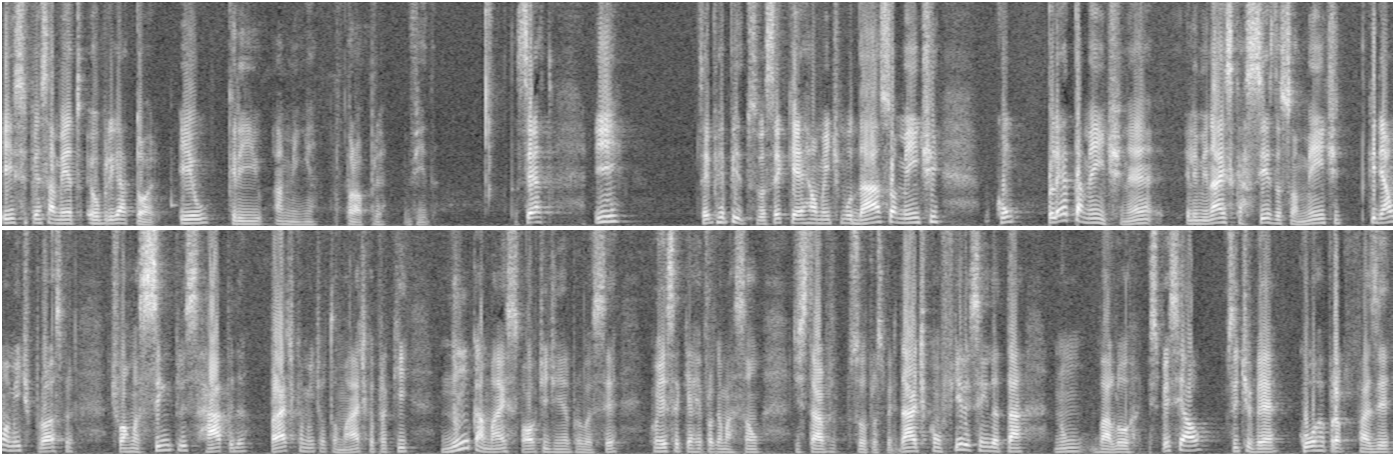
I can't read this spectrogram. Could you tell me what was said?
esse pensamento, é obrigatório. Eu crio a minha própria vida. Tá certo? E, sempre repito, se você quer realmente mudar a sua mente com completamente, né? eliminar a escassez da sua mente, criar uma mente próspera de forma simples, rápida, praticamente automática, para que nunca mais falte dinheiro para você. Conheça aqui a reprogramação de estar sua prosperidade. Confira se ainda está num valor especial. Se tiver, corra para fazer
